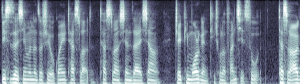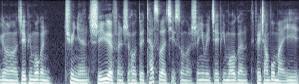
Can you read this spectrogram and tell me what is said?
第四则新闻呢，则是有关于 Tesla 的。Tesla 现在向 J.P. Morgan 提出了反起诉。Tesla argue 呢，J.P. Morgan 去年十一月份时候对 Tesla 的起诉呢，是因为 J.P. Morgan 非常不满意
